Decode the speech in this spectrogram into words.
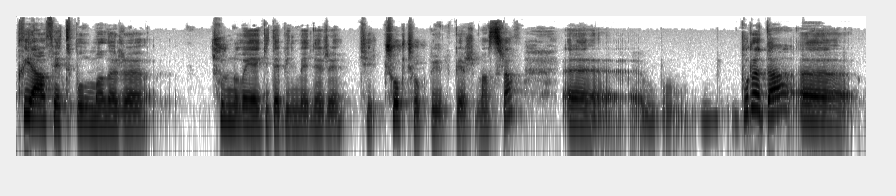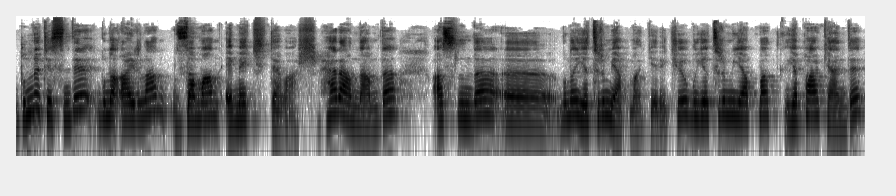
kıyafet bulmaları, turnuvaya gidebilmeleri ki çok çok büyük bir masraf. Ee, Burada e, bunun ötesinde buna ayrılan zaman, emek de var. Her anlamda aslında e, buna yatırım yapmak gerekiyor. Bu yatırımı yapmak yaparken de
